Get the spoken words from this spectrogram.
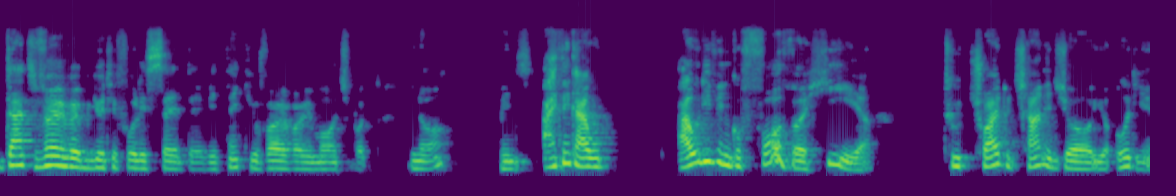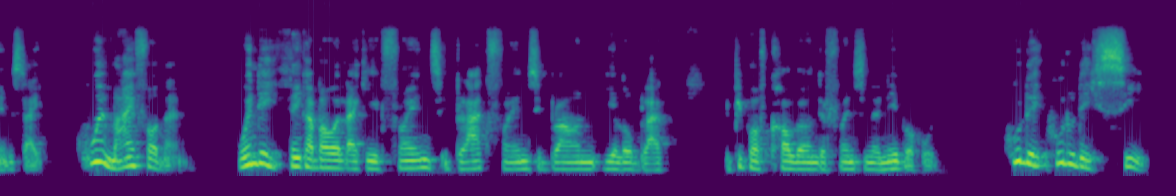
that's very, very beautifully said, David. Thank you very, very much. But you know, means I think I would I would even go further here to try to challenge your your audience. Like, who am I for them? When they think about like a friends, black friends, brown, yellow, black, people of color and their friends in the neighborhood, who they who do they see?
